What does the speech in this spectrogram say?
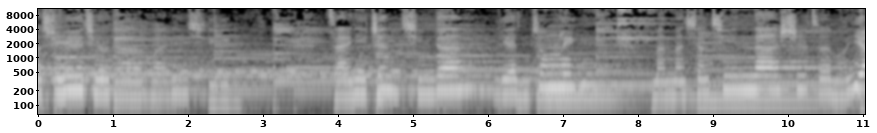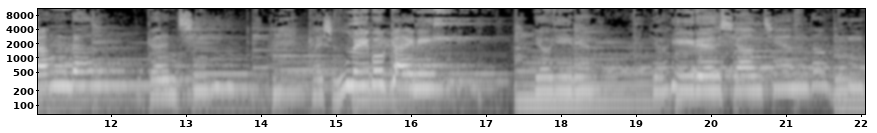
了许久的欢喜，在你真情的眼中里，慢慢想起那是怎么样的感情，开始离不开你，有一点，有一点想见到你，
